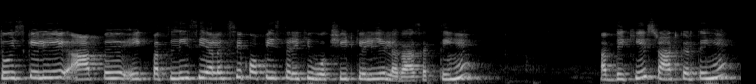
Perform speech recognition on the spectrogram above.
तो इसके लिए आप एक पतली सी अलग से कॉपी इस तरह की वर्कशीट के लिए लगा सकते हैं। अब देखिए स्टार्ट करते हैं।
